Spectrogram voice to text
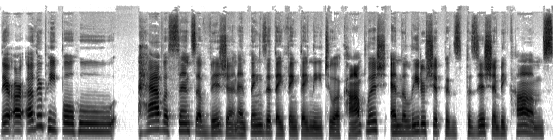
There are other people who have a sense of vision and things that they think they need to accomplish, and the leadership position becomes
